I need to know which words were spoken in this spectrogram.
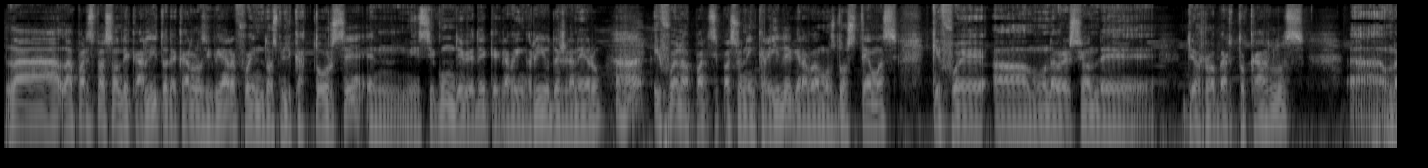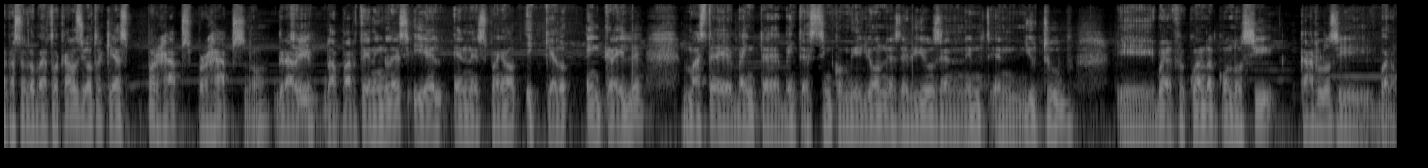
la, la participación de Carlito, de Carlos Rivera, fue en 2014, en mi segundo DVD que grabé en Río de Janeiro, Ajá. y fue una participación increíble, grabamos dos temas, que fue um, una versión de, de Roberto Carlos, uh, una canción de Roberto Carlos y otra que es Perhaps, Perhaps, ¿no? Grabé Sí. la parte en inglés y él en español y quedó increíble. Más de 20, 25 millones de views en, en, en YouTube. Y bueno, fue cuando conocí Carlos y bueno,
